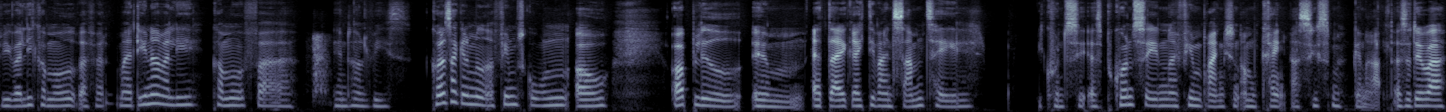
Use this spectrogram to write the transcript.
vi var lige kommet ud, i hvert fald. Maja Dina var lige kommet ud fra henholdsvis Kunstakademiet og Filmskolen, og oplevede, øh, at der ikke rigtig var en samtale i kunst, altså på kunstscenen og i filmbranchen omkring racisme generelt. Altså det var,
